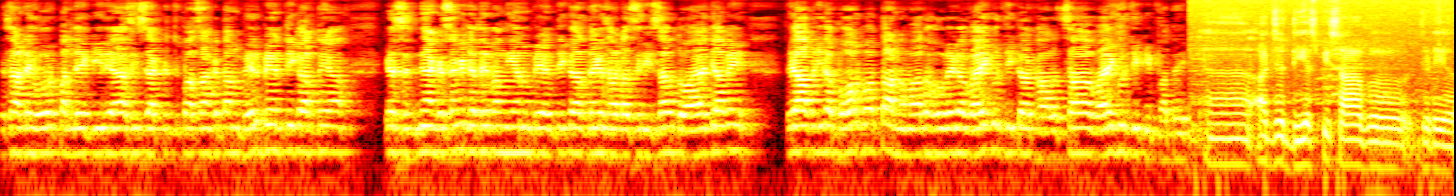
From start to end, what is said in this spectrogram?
ਤੇ ਸਾਡੇ ਹੋਰ ਪੱਲੇ ਕੀ ਰਿਹਾ ਅਸੀਂ ਸਿੱਖ ਸੰਗਤਾਂ ਨੂੰ ਫਿਰ ਬੇਨਤੀ ਕਰਦੇ ਆ ਕਿ ਸਿੱਧੀਆਂ ਸਿੰਘ ਜਥੇਬੰਦੀਆਂ ਨੂੰ ਬੇਨਤੀ ਕਰਦੇ ਆ ਕਿ ਸਾਡਾ ਸ੍ਰੀ ਸਾਹਿਬ ਦਵਾਇਆ ਜਾਵੇ ਤੇ ਆਪ ਜੀ ਦਾ ਬਹੁਤ ਬਹੁਤ ਧੰਨਵਾਦ ਹੋਵੇਗਾ ਵਾਹਿਗੁਰੂ ਜੀ ਕਾ ਖਾਲਸਾ ਵਾਹਿਗੁਰੂ ਜੀ ਕੀ ਫਤਿਹ। ਅ, ਅੱਜ ਡੀਐਸਪੀ ਸਾਹਿਬ ਜਿਹੜੇ ਆ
